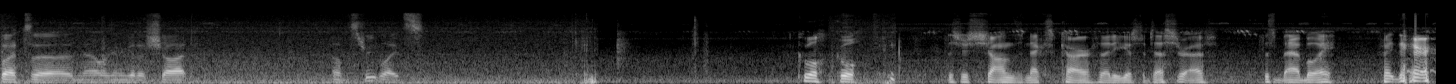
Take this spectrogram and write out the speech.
But uh, now we're gonna get a shot of the streetlights. Cool. Cool. This is Sean's next car that he gets to test drive. This bad boy, right there.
